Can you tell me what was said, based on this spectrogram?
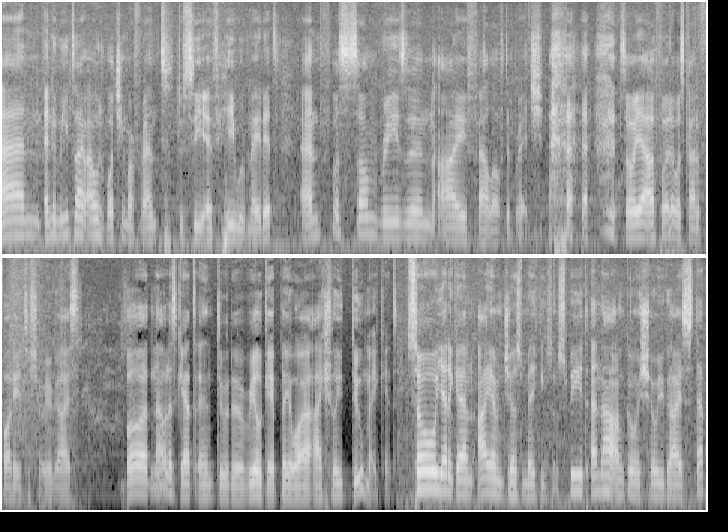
and in the meantime I was watching my friend to see if he would made it, and for some reason I fell off the bridge. so yeah, I thought it was kind of funny to show you guys. But now let's get into the real gameplay where I actually do make it. So yet again, I am just making some speed and now I'm going to show you guys step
